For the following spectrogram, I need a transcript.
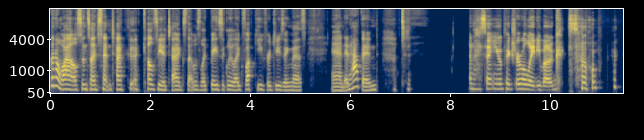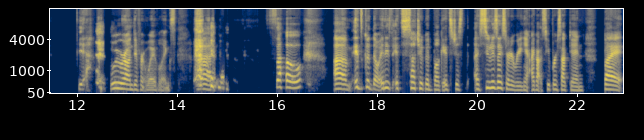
been a while since I sent te- Kelsey a text that was like basically like "fuck you for choosing this," and it happened. and I sent you a picture of a ladybug. So yeah, we were on different wavelengths. Uh, so um it's good though. It is it's such a good book. It's just as soon as I started reading it, I got super sucked in. But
